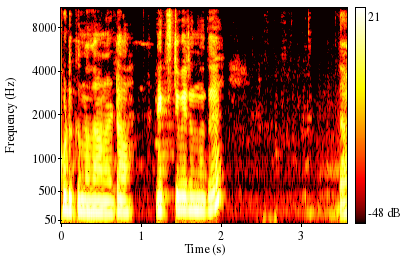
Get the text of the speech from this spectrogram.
കൊടുക്കുന്നതാണ് കേട്ടോ. നെക്സ്റ്റ് വരുന്നത് ദാ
